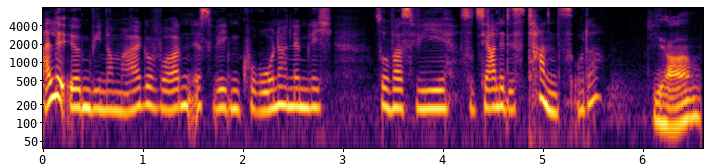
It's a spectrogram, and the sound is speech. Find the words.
alle irgendwie normal geworden ist wegen Corona, nämlich sowas wie soziale Distanz, oder? Ja,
